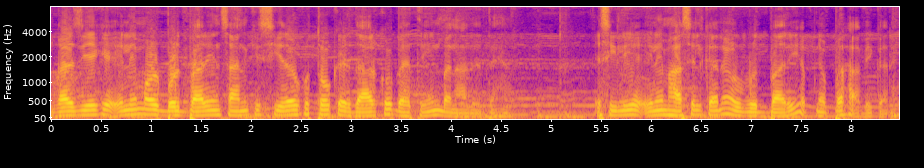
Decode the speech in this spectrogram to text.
गर्ज ये कि इल्म और बुरदबारी इंसान की सीरत को तो किरदार को बेहतरीन बना देते हैं। इसीलिए इल्म हासिल करें और बुरदबारी अपने ऊपर हावी करें।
